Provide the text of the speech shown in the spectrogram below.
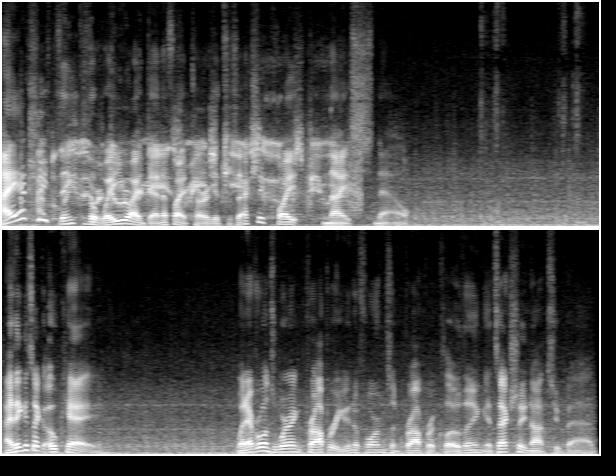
I actually think the way you identify targets is actually quite nice now. I think it's like okay. When everyone's wearing proper uniforms and proper clothing, it's actually not too bad.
